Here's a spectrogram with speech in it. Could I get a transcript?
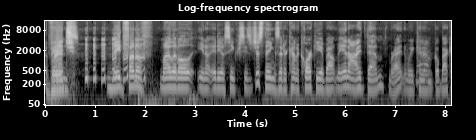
a badge? friends made fun of my little, you know, idiosyncrasies, just things that are kind of quirky about me and I them, right? And we kind Yeah. of go back.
